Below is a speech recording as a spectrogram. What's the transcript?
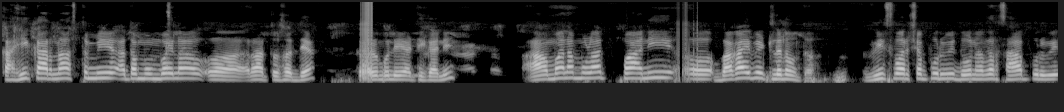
काही कारणास्तव मी आता मुंबईला राहतो सध्या कळंबोली या ठिकाणी. आम्हाला मुळात पाणी बघायला भेटलं नव्हतं. वीस वर्षापूर्वी दोन हजार सहा पूर्वी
